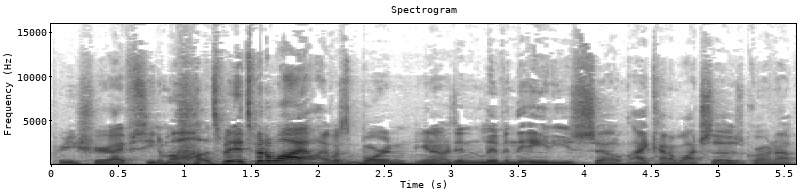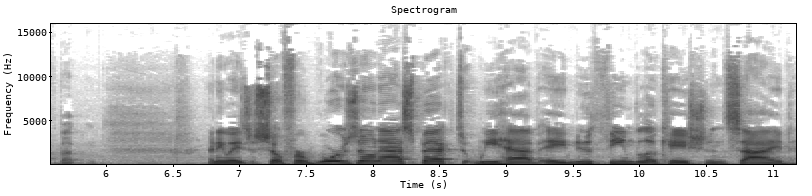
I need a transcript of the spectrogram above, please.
pretty sure I've seen them all. It's been it's been a while. I wasn't born, you know, I didn't live in the '80s, so I kind of watched those growing up. But, anyways, so for Warzone aspect, we have a new themed location inside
